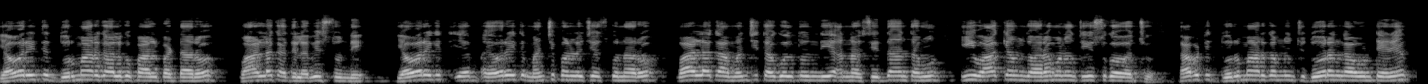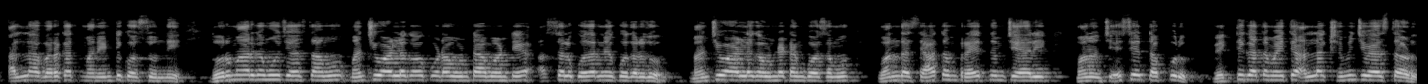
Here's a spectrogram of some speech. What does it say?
ఎవరైతే దుర్మార్గాలకు పాల్పడ్డారో వాళ్ళకి అది లభిస్తుంది. ఎవరికి ఎవరైతే మంచి పనులు చేసుకున్నారో వాళ్ళకి ఆ మంచి తగులుతుంది అన్న సిద్ధాంతము ఈ వాక్యం ద్వారా మనం తీసుకోవచ్చు. కాబట్టి దుర్మార్గం నుంచి దూరంగా ఉంటేనే అల్లా బరకత్ మన ఇంటికి వస్తుంది. దుర్మార్గము చేస్తాము మంచి వాళ్ళగా కూడా ఉంటామంటే అస్సలు కుదరనే కుదరదు. మంచి వాళ్ళగా ఉండటం కోసము వంద శాతం ప్రయత్నం చేయాలి. మనం చేసే తప్పులు వ్యక్తిగతమైతే అల్లా క్షమించి వేస్తాడు.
